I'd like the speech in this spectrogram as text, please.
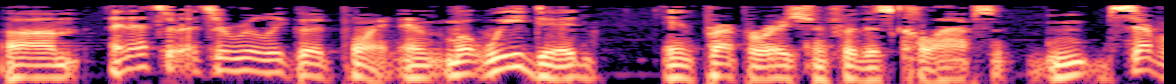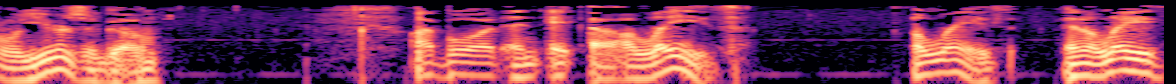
Um, and that's a, that's a really good point. And what we did in preparation for this collapse several years ago, I bought an, a lathe. A lathe. And a lathe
